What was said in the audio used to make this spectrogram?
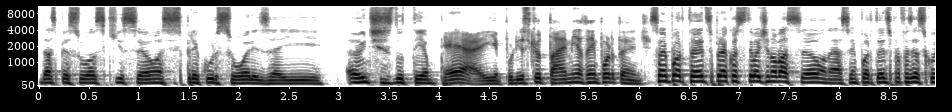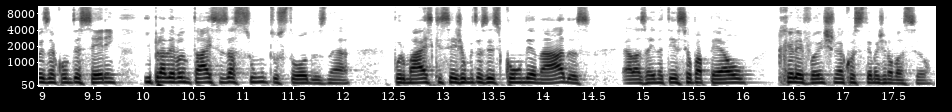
das pessoas que são esses precursores aí antes do tempo. É, e é por isso que o timing é tão importante. São importantes para o ecossistema de inovação, né? São importantes para fazer as coisas acontecerem e para levantar esses assuntos todos, né? Por mais que sejam muitas vezes condenadas, elas ainda têm seu papel relevante no ecossistema de inovação.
